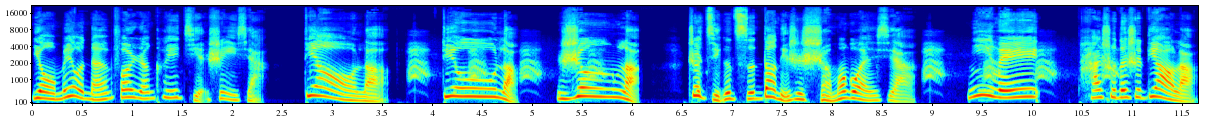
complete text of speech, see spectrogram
有没有南方人可以解释一下“掉了”“丢了”“扔了”这几个词到底是什么关系啊？你以为他说的是掉了，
